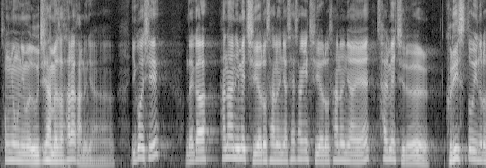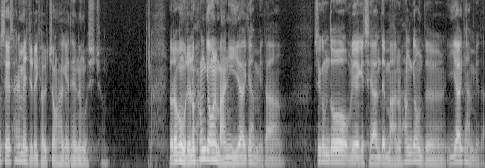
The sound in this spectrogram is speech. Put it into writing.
성령님을 의지하면서 살아가느냐. 이것이 내가 하나님의 지혜로 사느냐, 세상의 지혜로 사느냐의 삶의 질을 그리스도인으로서의 삶의 질을 결정하게 되는 것이죠. 여러분, 우리는 환경을 많이 이야기합니다. 지금도 우리에게 제한된 많은 환경들 이야기합니다.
